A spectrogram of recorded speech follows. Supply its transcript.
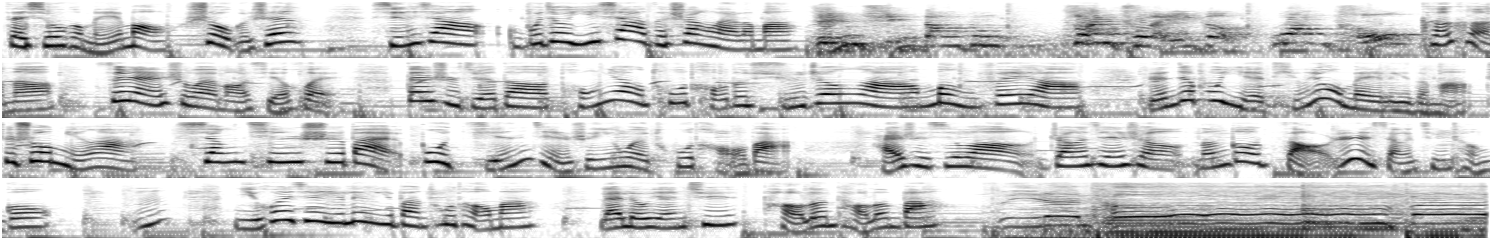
再修个眉毛，瘦个身，形象不就一下子上来了吗？人群当中钻出来一个光头。可可呢，虽然是外貌协会，但是觉得同样秃头的徐峥啊、孟非啊，人家不也挺有魅力的吗？这说明啊，相亲失败不仅仅是因为秃头吧？还是希望张先生能够早日相亲成功。嗯，你会介意另一半秃头吗？来留言区讨论讨论吧。虽然头发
